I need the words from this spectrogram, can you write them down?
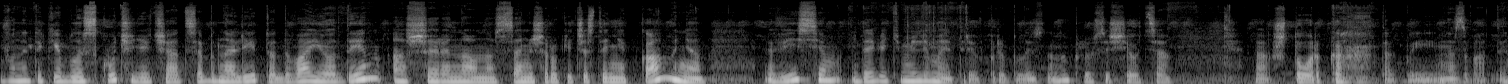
Вони такі блискучі, дівчат. Це б на літо 2,1, а ширина у нас в самій широкій частині каменя 8-9 мм приблизно. Ну, плюс ще оця е, шторка, так би її назвати.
